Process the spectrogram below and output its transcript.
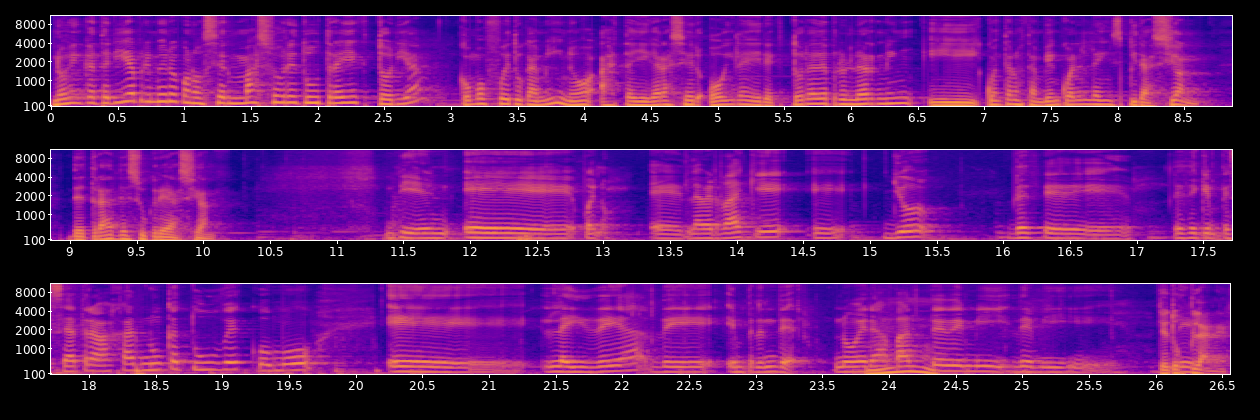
nos encantaría primero conocer más sobre tu trayectoria, cómo fue tu camino hasta llegar a ser hoy la directora de ProLearning y cuéntanos también cuál es la inspiración detrás de su creación. Bien, eh, bueno, eh, la verdad que eh, yo desde, desde que empecé a trabajar nunca tuve como la idea de emprender, no era mm. parte de mi, de mi de tus planes.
